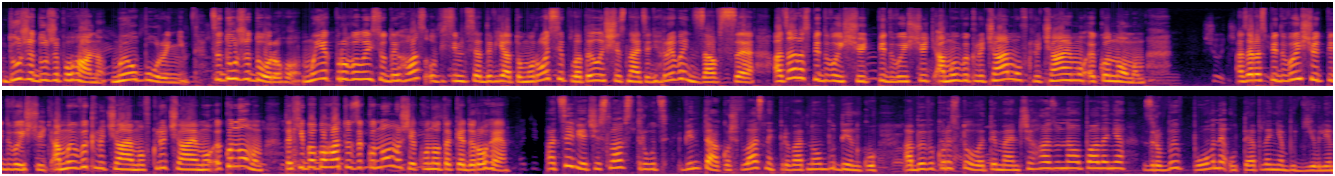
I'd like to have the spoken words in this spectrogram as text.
Дуже дуже погано. Ми обурені. Це дуже дорого. Ми як провели сюди газ у 89-му році, платили 16 гривень за все. А зараз підвищують, підвищують. А ми виключаємо, включаємо, економом. А зараз підвищують, підвищують. А ми виключаємо, включаємо, економом. Та хіба багато зекономиш, як воно таке дороге? А це В'ячеслав Струц. Він також власник приватного будинку. Аби використовувати менше газу на опалення, зробив повне утеплення будівлі.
